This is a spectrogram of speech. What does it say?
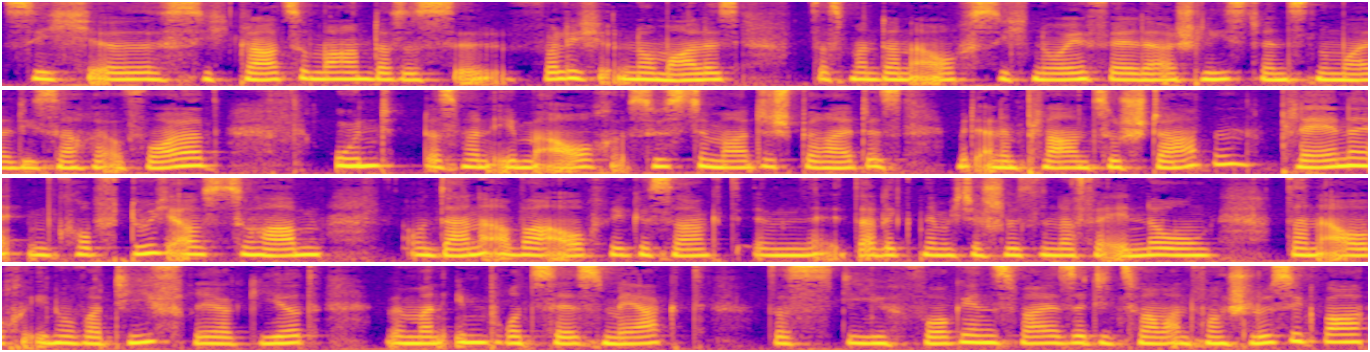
sich, äh, sich klar zu machen, dass es äh, völlig normal ist, dass man dann auch sich neue Felder erschließt, wenn es nun mal die Sache erfordert und dass man eben auch systematisch bereit ist, mit einem Plan zu starten, Pläne im Kopf durchaus zu haben und dann aber auch, wie gesagt, da liegt nämlich der Schlüssel in der Veränderung, dann auch innovativ reagiert, wenn man im Prozess merkt, dass die Vorgehensweise, die zwar am Anfang schlüssig war,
